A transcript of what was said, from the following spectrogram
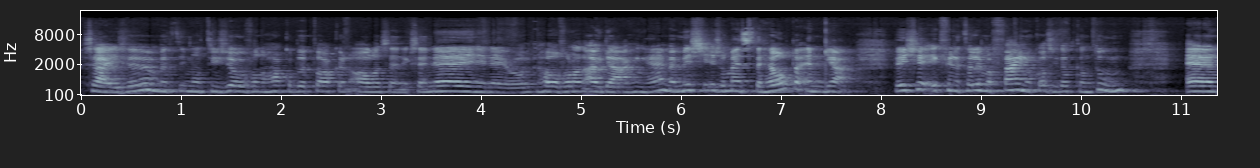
zei ze. Met iemand die zo van de hak op de tak en alles. En ik zei, nee, nee, nee hoor, ik hou van een uitdaging. Hè. Mijn missie is om mensen te helpen. En ja, weet je, ik vind het alleen maar fijn ook als ik dat kan doen. En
